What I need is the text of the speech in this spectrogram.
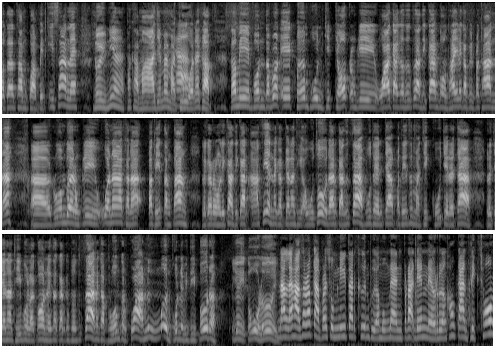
วัฒนธรรมความเป็นอีสานและ โดยเนี่ยพระขามาจะไม่มาชูนะครับ ก็มีพลตำรวจเอกเพิ่มพูนคิดชอบรัฐมนตรีว่าการกระทรวงศึกษาธิการของไทยและก็เป็นประธานนะอ่ารวมด้วยรัฐมนตรีอ้วหน้าคณะประเทศต่างๆ และก็รองเลขาธิการอาเซียนนะครับเจ้าหน้าที่อาวุโสด้านการศึกษาผู้แทนจากประเทศสมาชิกคูเจรจาและเจ้าหน้าที่บุคลากรในสังกัดกระทรวงศึกษานะครับรวมกันกว่า1 0,000คนในพิธีเปิดอะ ใหญ่โตเลย นั่นแหละค่ะสำหรับการประชุมนี้จัดขึ้นเพื่อมุ่งแนนประเด็นในเรื่องของการพลิกโฉม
